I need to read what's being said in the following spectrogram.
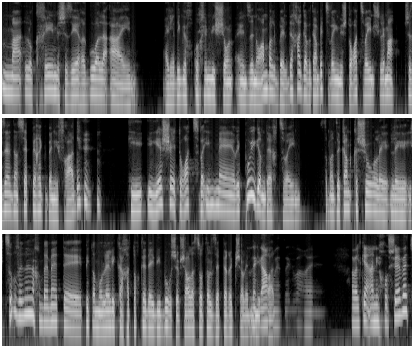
מה לוקחים ושזה יהיה רגוע לעין. הילדים הולכים לישון, אה, זה נורא מבלבל. דרך אגב, גם בצבעים, יש תורת צבעים שלמה, שזה נעשה פרק בנפרד, כי יש אה, תורת צבעים, אה, ריפוי גם דרך צבעים. זאת אומרת, זה גם קשור לעיצוב, ואנחנו באמת, פתאום עולה לי ככה תוך כדי דיבור, שאפשר לעשות על זה פרק שלם בנפרד. לגמרי, זה כבר... אבל כן, אני חושבת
